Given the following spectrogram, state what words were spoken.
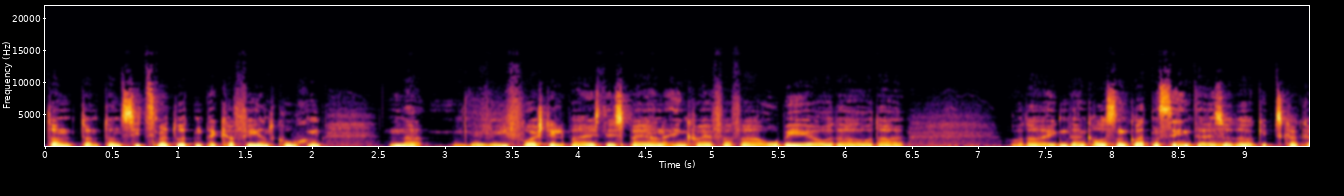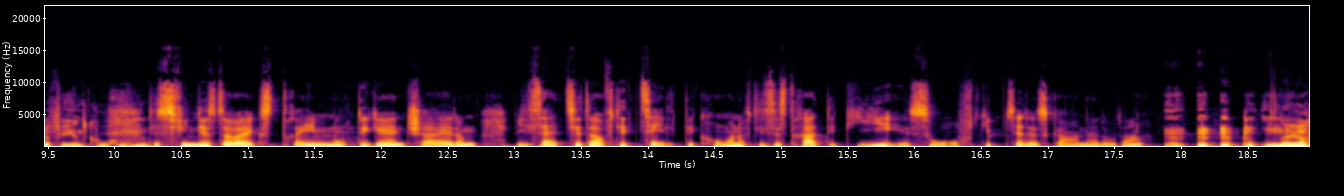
dann, dann, dann sitzen wir dort bei Kaffee und Kuchen. Na, mhm. wie vorstellbar ist das bei einem Einkäufer von Obi oder, oder oder irgendeinen großen Gartencenter. Also da gibt es kein Kaffee und Kuchen. Ne? Das finde ich jetzt aber eine extrem mutige Entscheidung. Wie seid ihr da auf die Zelte gekommen, auf diese Strategie? So oft gibt es ja das gar nicht, oder? naja,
